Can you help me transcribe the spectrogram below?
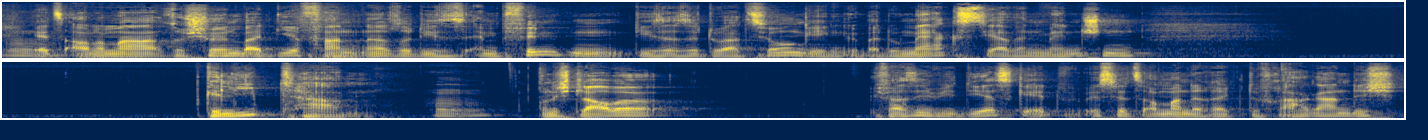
mhm. jetzt auch nochmal so schön bei dir fand, ne? so dieses Empfinden dieser Situation gegenüber. Du merkst ja, wenn Menschen geliebt haben mhm. und ich glaube, ich weiß nicht, wie dir es geht, ist jetzt auch mal eine direkte Frage an dich.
